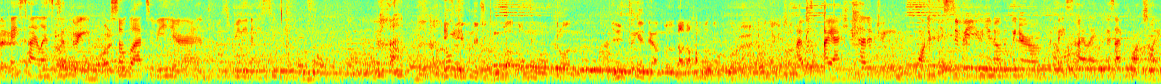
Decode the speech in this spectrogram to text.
the winner of the Face Thailand Season 3. So glad to be here and it's really nice to meet 어떤 기분일지 궁금하다. 너무 그런 1등에 대한 거 나는 한 번도 그거를 해본 적이 없어. I was I actually had a dream wanting this to be, you know, the winner of the Face Thailand because I've watched like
